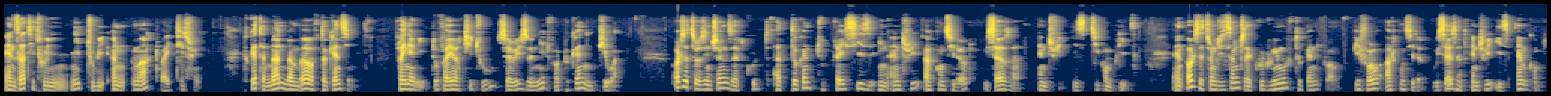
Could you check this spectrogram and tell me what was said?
and that it will need to be unmarked by T3, to get an odd number of tokens in it. Finally, to fire T2, there is a need for token in P1. All the transitions that could add token to places in N3 are considered. We say that N3 is T-complete, and all the transitions that could remove token from P4 are considered. We say that N3 is M complete,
